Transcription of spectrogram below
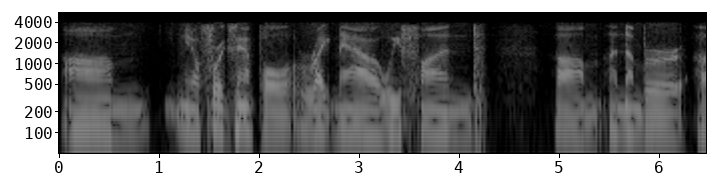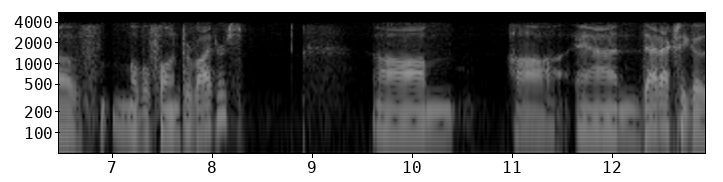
Um, you know, for example, right now we fund um, a number of mobile phone providers. Um, uh, and that actually goes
